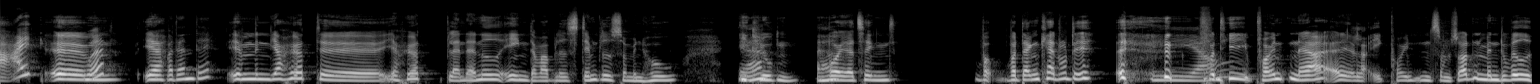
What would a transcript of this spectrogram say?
Ej, øhm, What? Ja. hvordan det? Jamen, jeg hørte, øh, jeg hørte blandt andet en, der var blevet stemplet som en ho i Ja. klubben, Ja. hvor jeg tænkte, "Hvor- hvordan kan du det? Ja. Fordi pointen er, eller ikke pointen som sådan, men du ved,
